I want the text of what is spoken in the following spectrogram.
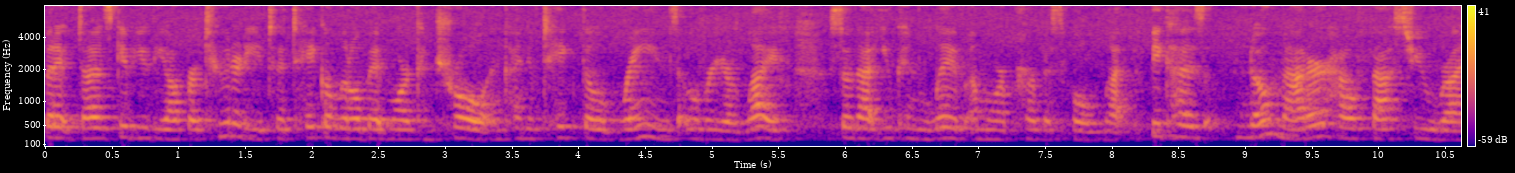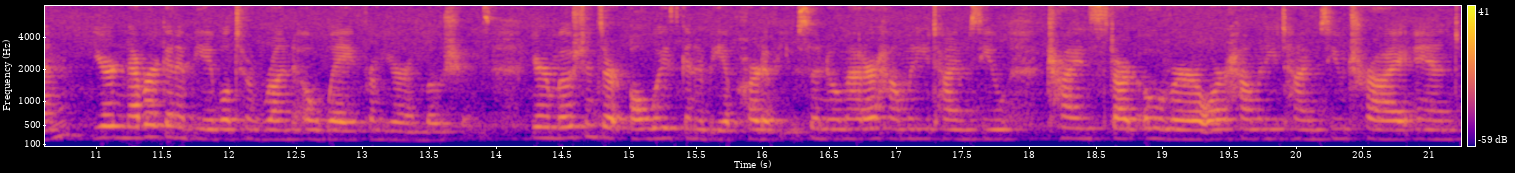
but it does give you the opportunity to take a little bit more control and kind of take the reins over your life so that you can live a more purposeful life. Because no matter how fast you run, you're never going to be able to run away from your emotions. Your emotions are always going to be a part of you. So no matter how many times you try and start over or how many times you try and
